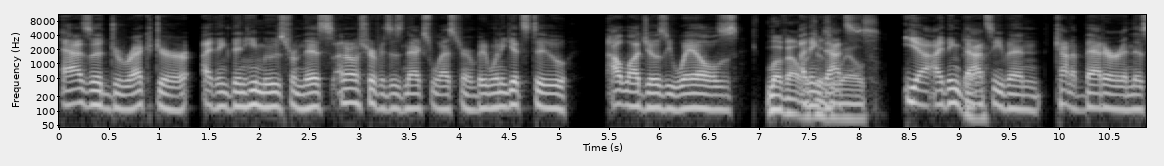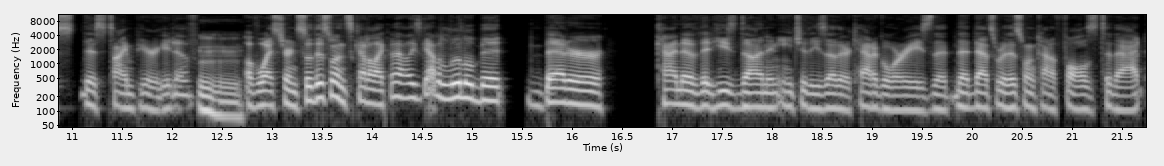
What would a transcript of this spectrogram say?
as a director, I think then he moves from this. I'm not sure if it's his next western, but when he gets to Outlaw Josey Wales, Love Outlaw I think Josey that's- Wales. Yeah, I think Yeah. that's even kind of better in this this time period of hmm of western. So this one's kind of like, well, he's got a little bit better kind of that he's done in each of these other categories. That that that's where this one kind of falls to that.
